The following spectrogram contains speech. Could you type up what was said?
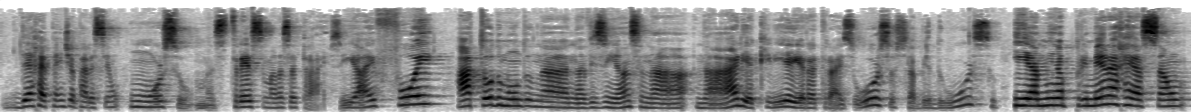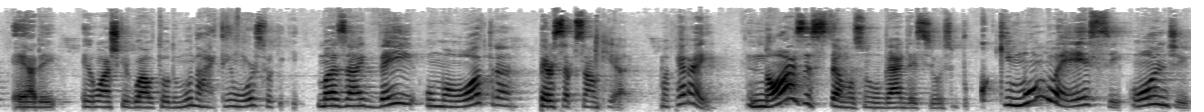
De repente apareceu um urso umas três semanas atrás. E aí foi. Ah, todo mundo na, na vizinhança, na, na área, queria ir atrás do urso, saber do urso. E a minha primeira reação era, eu acho que igual todo mundo, ai, tem um urso aqui. Mas aí veio uma outra percepção que é, mas peraí, nós estamos no lugar desse urso. Que mundo é esse onde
